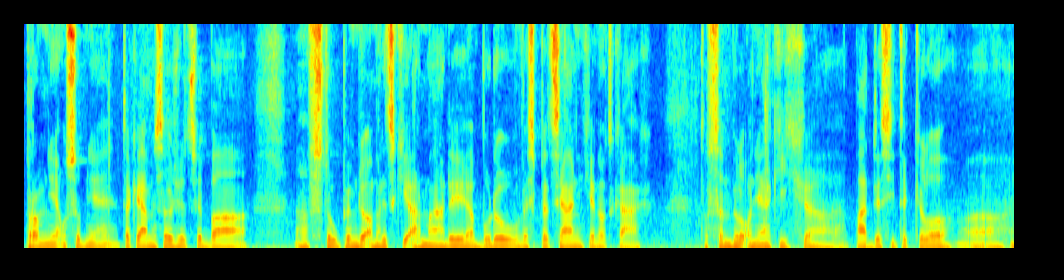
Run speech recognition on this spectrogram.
pro mě osobně, tak já myslel, že třeba eh, vstoupím do americké armády a budu ve speciálních jednotkách. To jsem byl o nějakých eh, pár desítek kilo eh,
